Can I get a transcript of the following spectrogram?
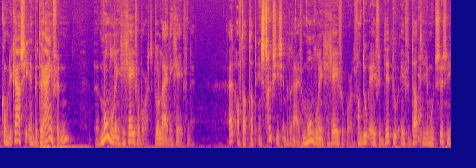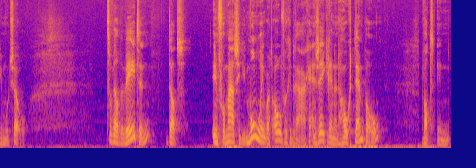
communicatie in bedrijven mondeling gegeven wordt door leidinggevenden. Of dat, dat instructies in bedrijven mondeling gegeven worden. Van doe even dit, doe even dat, Ja. je moet zus en je moet zo. Terwijl we weten dat informatie die mondeling wordt overgedragen, en zeker in een hoog tempo, wat in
